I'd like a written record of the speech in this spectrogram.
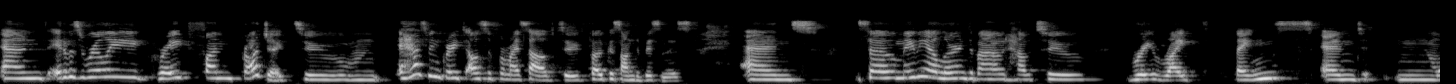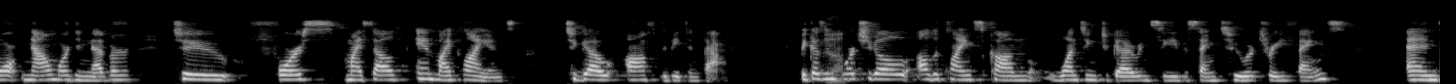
And it was really great, fun project to, um, it has been great also for myself to focus on the business. And so maybe I learned about how to rewrite things and more now more than ever to force myself and my clients to go off the beaten path because in yeah. Portugal, all the clients come wanting to go and see the same two or three things. And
